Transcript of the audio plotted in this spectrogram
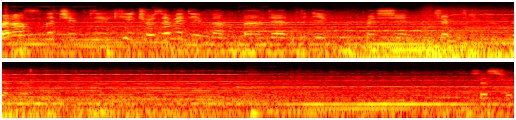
Ben aslında Chapter 2'yi çözemediğimden bence ilk Machine Chapter 2'yi demiyorum. Ses yok.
